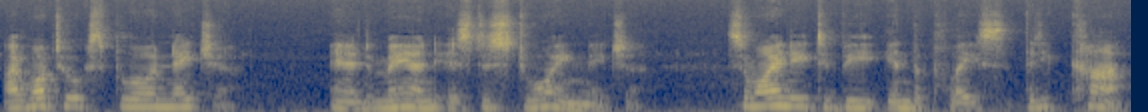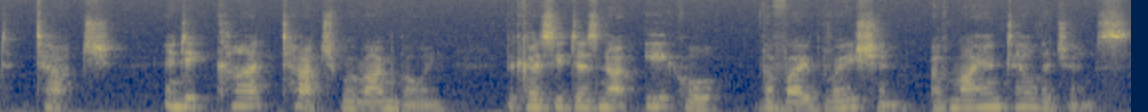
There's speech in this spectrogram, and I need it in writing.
I want to explore nature, and man is destroying nature. So I need to be in the place that he can't touch, and he can't touch where I'm going because he does not equal the vibration of my intelligence.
